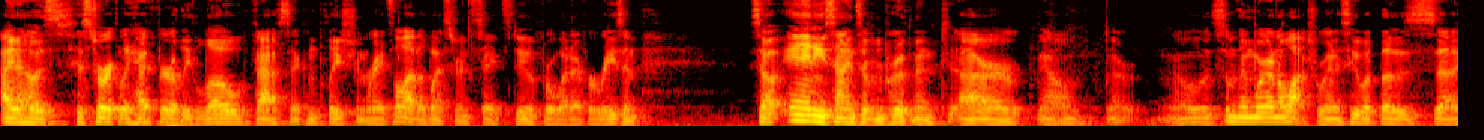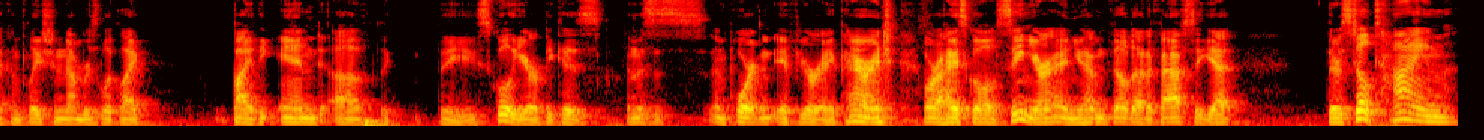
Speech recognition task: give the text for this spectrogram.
Idaho has historically had fairly low FAFSA completion rates. A lot of Western states do for whatever reason. So any signs of improvement are, you know, are, you know something we're going to watch. We're going to see what those uh, completion numbers look like by the end of the, the school year because, and this is important if you're a parent or a high school senior and you haven't filled out a FAFSA yet, there's still time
